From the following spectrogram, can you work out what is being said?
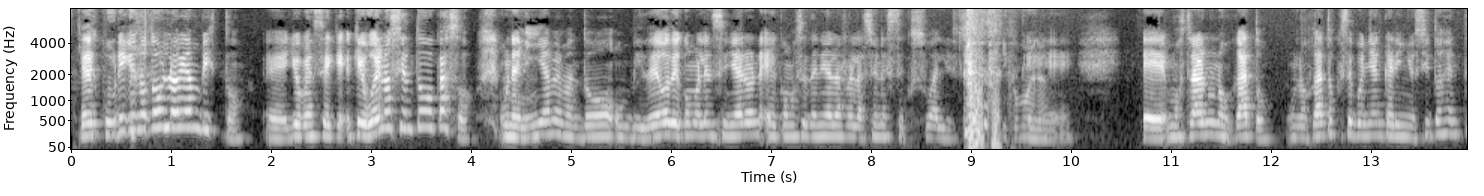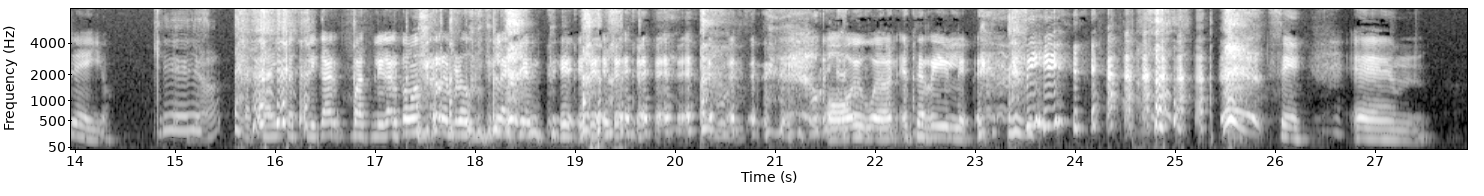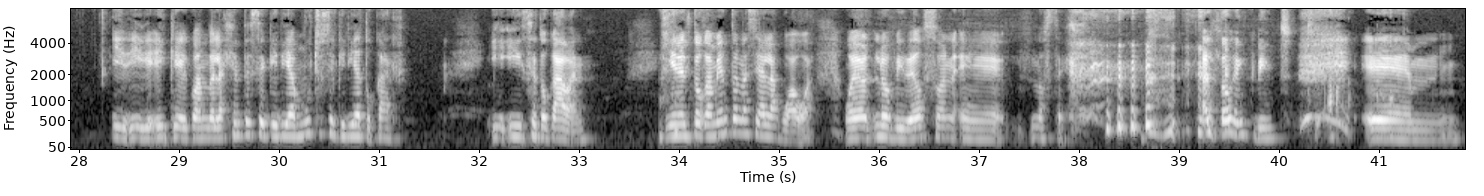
Que descubrí que no todos lo habían visto. Eh, yo pensé que, que bueno, sí en todo caso. Una niña me mandó un video de cómo le enseñaron eh, cómo se tenían las relaciones sexuales. ¿Y cómo era? Eh, eh, mostraron unos gatos, unos gatos que se ponían cariñositos entre ellos. ¿Qué es? Para explicar, para explicar cómo se reproduce la gente. Ay, weón, es terrible. Sí. Sí. Eh, y, y- y que cuando la gente se quería mucho, se quería tocar. Y, y se tocaban. Y en el tocamiento nacían las guaguas. Bueno, los videos son, eh, no sé, altos en cringe. Eh,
